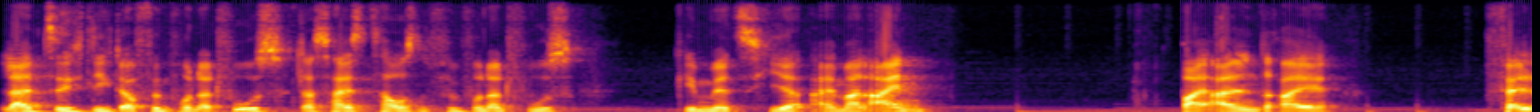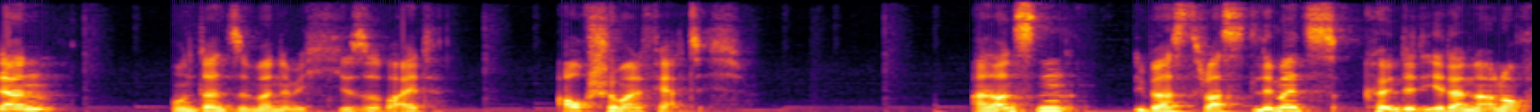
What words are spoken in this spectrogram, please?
Leipzig liegt auf 500 Fuß, das heißt 1500 Fuß geben wir jetzt hier einmal ein bei allen drei Feldern und dann sind wir nämlich hier soweit auch schon mal fertig. Ansonsten über Thrust Limits könntet ihr dann auch noch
